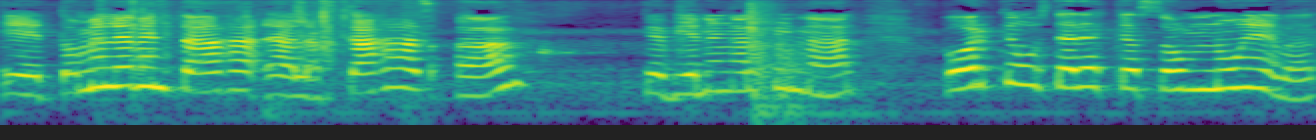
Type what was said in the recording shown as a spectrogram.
eh, tómenle ventaja a las cajas A que vienen al final porque ustedes que son nuevas,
